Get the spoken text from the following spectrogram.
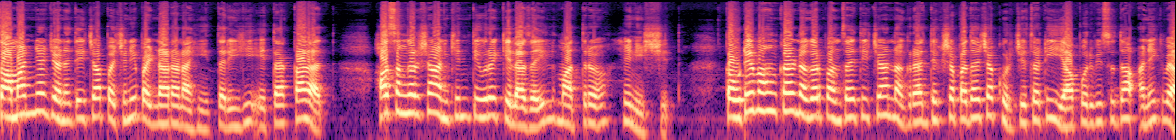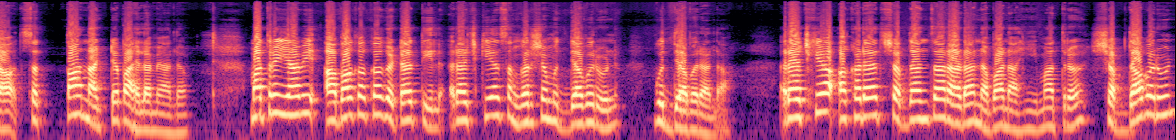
सामान्य जनतेच्या पचनी पडणारा नाही तरीही येत्या काळात हा संघर्ष आणखीन तीव्र केला जाईल मात्र हे निश्चित. कवटे महांकाळ नगरपंचायतीच्या नगराध्यक्षपदाच्या खुर्चीसाठी यापूर्वी सुद्धा अनेक वेळा सत्ता नाट्य पाहायला मिळालं. मात्र यावेळी आबाकाका गटातील राजकीय संघर्ष मुद्द्यावरून गुद्द्यावर आला. राजकीय आखाड्यात शब्दांचा राडा नवा नाही मात्र शब्दावरून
